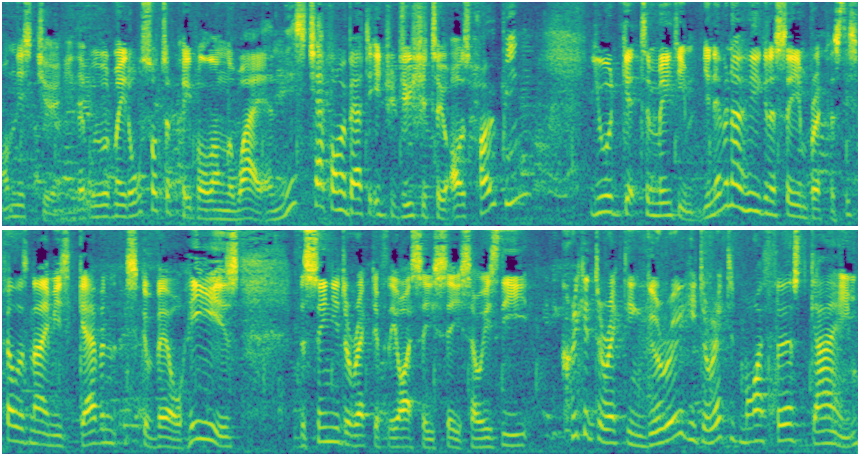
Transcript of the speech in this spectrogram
on this journey that we would meet all sorts of people along the way. And this chap I'm about to introduce you to, I was hoping you would get to meet him. You never know who you're going to see in breakfast. This fella's name is Gavin Scovell. He is the senior director for the ICC, so he's the cricket directing guru. He directed my first game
